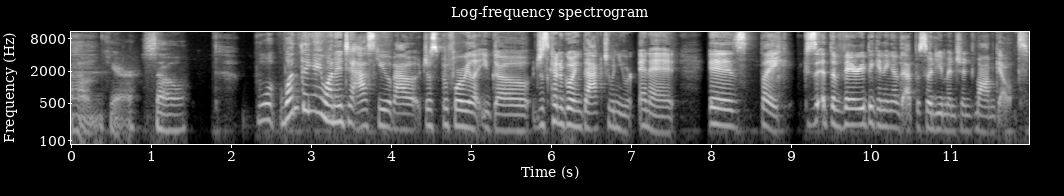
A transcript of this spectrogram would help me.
um, here. So Well, one thing I wanted to ask you about just before we let you go, just kind of going back to when you were in it, is like, because at the very beginning of the episode, you mentioned mom guilt.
